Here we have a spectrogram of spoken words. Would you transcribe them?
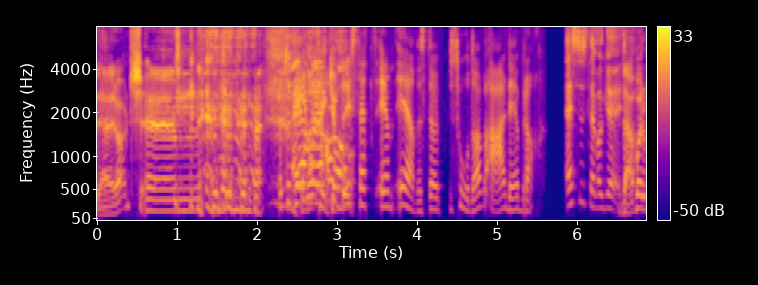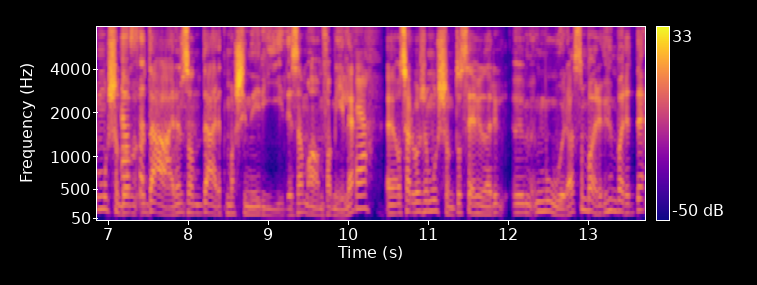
Det er rart. Um, det har jeg jeg aldri på- sett en eneste episode av. Er det bra? Jeg syns det var gøy. det er bare morsomt. Å- Det er, en sånn, det er et maskineri liksom, av en familie. Ja. Uh, Og så er det bare så morsomt å se hun der uh, mora som bare Hun bare det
